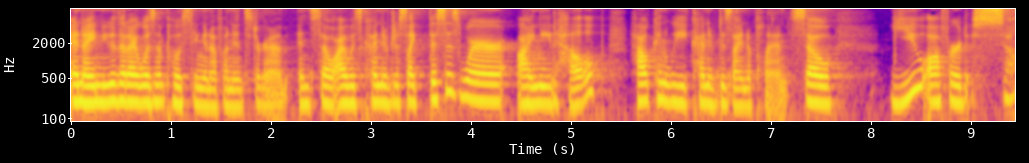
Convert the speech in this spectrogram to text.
And I knew that I wasn't posting enough on Instagram. And so I was kind of just like, this is where I need help. How can we kind of design a plan? So you offered so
